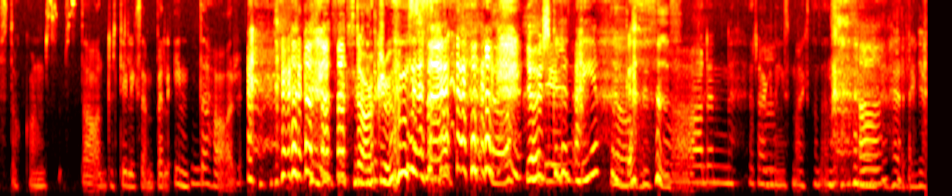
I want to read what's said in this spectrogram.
Stockholms stad till exempel inte har dark rooms. Ja, hur skulle det Ja, precis. ja, den raggningsmarknaden. Ja. Herregud,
